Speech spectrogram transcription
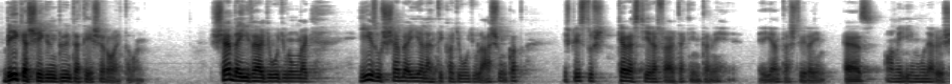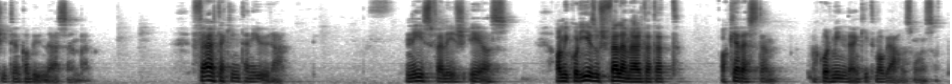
békességünk büntetése rajta van. Sebeivel gyógyulunk meg. Jézus sebei jelentik a gyógyulásunkat, és Krisztus keresztjére feltekinteni. Igen, testvéreim, ez a mi immunerősítőnk a bűnnel szemben. Feltekinteni ő rá. Nézz fel és élsz. Amikor Jézus felemeltetett a kereszten, akkor mindenkit magához vonzott.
